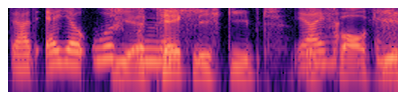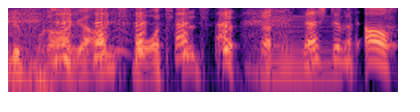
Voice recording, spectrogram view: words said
Da hat er ja ursprünglich. Die er täglich gibt. Ja, und zwar auf jede Frage antwortet. das stimmt auch.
